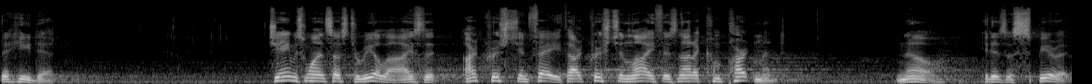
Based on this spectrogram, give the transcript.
that he did. James wants us to realize that our Christian faith, our Christian life, is not a compartment. No, it is a spirit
